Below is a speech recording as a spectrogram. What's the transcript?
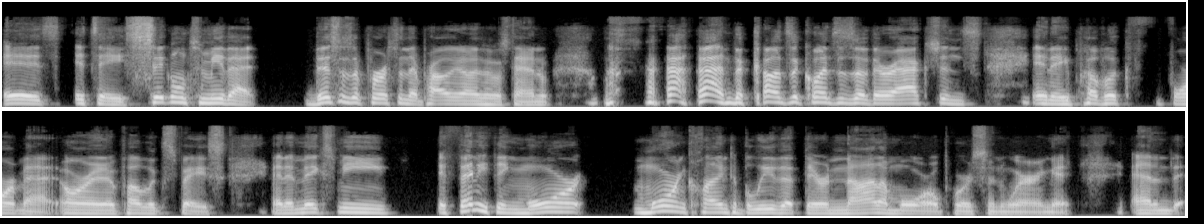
It's it's a signal to me that this is a person that probably doesn't understand the consequences of their actions in a public format or in a public space. And it makes me, if anything, more more inclined to believe that they're not a moral person wearing it. And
